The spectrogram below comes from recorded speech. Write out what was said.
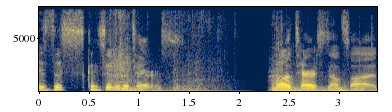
Is this considered a terrace? I thought a terrace is outside.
